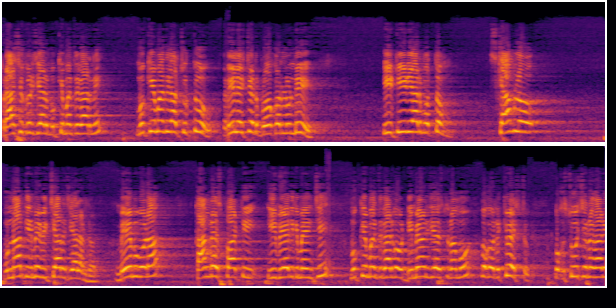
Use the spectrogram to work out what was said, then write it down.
ప్రాసిక్యూట్ చేయాలి ముఖ్యమంత్రి గారిని. ముఖ్యమంత్రి గారి చుట్టూ రియల్ ఎస్టేట్ బ్రోకర్లుండి ఈ టీడీఆర్ మొత్తం స్కామ్లో ఉన్నారు దీని మీద విచారణ చేయాలంటారు. మేము కూడా కాంగ్రెస్ పార్టీ ఈ వేదిక మేంచి ముఖ్యమంత్రి గారికి ఒక డిమాండ్ చేస్తున్నాము ఒక రిక్వెస్ట్ ఒక సూచన కానీ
